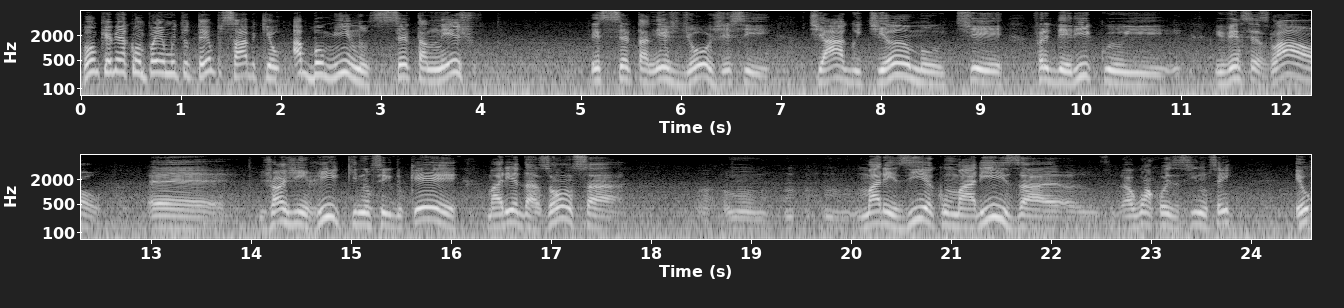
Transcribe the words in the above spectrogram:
Bom, quem me acompanha há muito tempo sabe que eu abomino sertanejo. Esse sertanejo de hoje, esse Tiago e Te Amo, Te Frederico e, e Venceslau, é, Jorge Henrique, não sei do que, Maria das Onças, maresia com Marisa, alguma coisa assim, não sei. Eu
